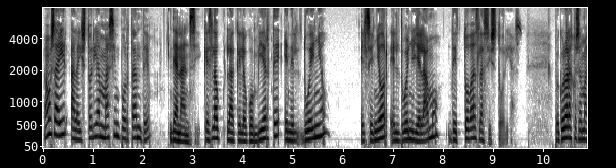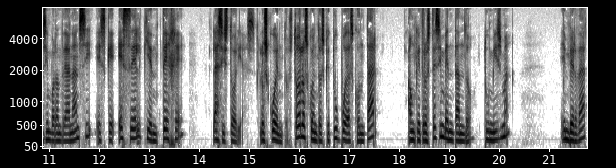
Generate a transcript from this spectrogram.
Vamos a ir a la historia más importante de Anansi, que es la, que lo convierte en el dueño, el señor, el dueño y el amo de todas las historias. Porque una de las cosas más importantes de Anansi es que es él quien teje las historias, los cuentos, todos los cuentos que tú puedas contar, aunque te lo estés inventando tú misma, en verdad,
